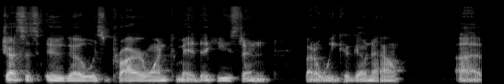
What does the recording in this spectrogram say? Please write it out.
Justice Ugo was the prior one committed to Houston about a week ago now. Uh,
